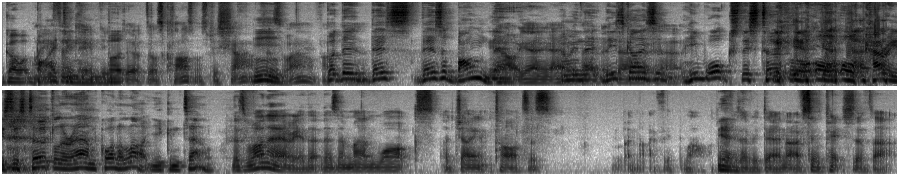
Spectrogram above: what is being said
go at you biting him, it'd but. th- those claws must be sharp as well. But there, yeah. there's there's a bond there. Yeah, yeah, yeah, I mean, without these guys, yeah. he walks this turtle or, or, or carries this turtle around quite a lot. You can tell. There's one area that there's a man walks a giant tortoise. Not every well, I don't know Yeah. Hmm. every day. No, I've seen pictures of that.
